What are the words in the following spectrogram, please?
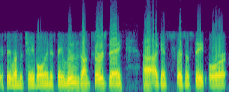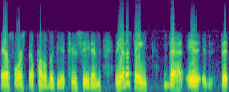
if they run the table. And if they lose on Thursday uh, against Fresno State or Air Force, they'll probably be a two seed. And, and the other thing that is, that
